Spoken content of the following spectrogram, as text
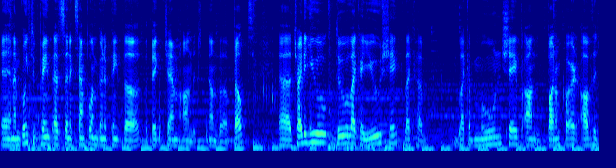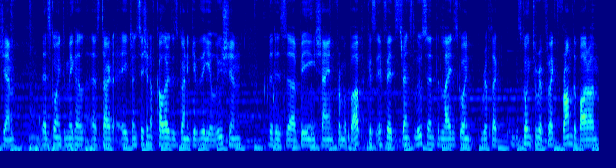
and I'm going to paint as an example I'm going to paint the, the big gem on the, on the belt. Uh, try to you do like a U shape like a like a moon shape on the bottom part of the gem that's going to make a, a start a transition of color that's going to give the illusion that is uh, being shined from above. Because if it's translucent the light is going to reflect it's going to reflect from the bottom.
